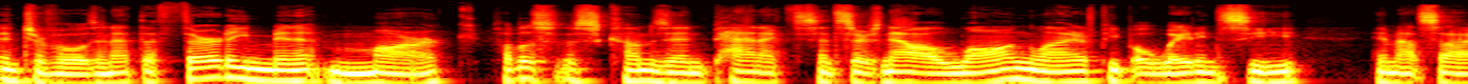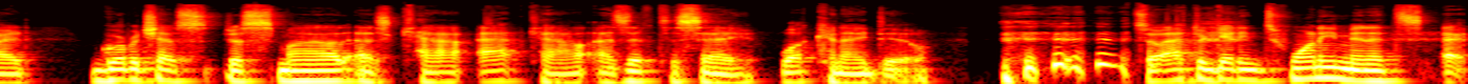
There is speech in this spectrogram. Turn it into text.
intervals and at the 30 minute mark publicist comes in panicked since there's now a long line of people waiting to see him outside. Gorbachev just smiled as cal, at cal as if to say what can i do? So after getting 20 minutes eh,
